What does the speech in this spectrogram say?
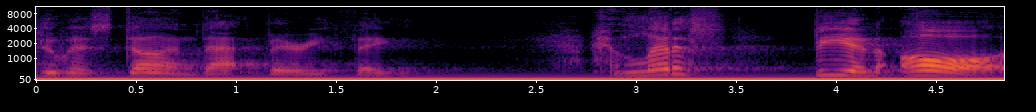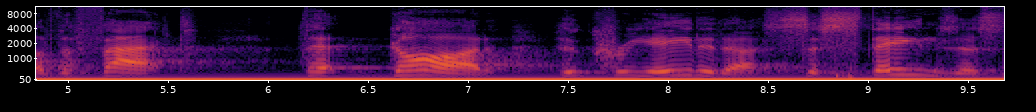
who has done that very thing. And let us be in awe of the fact that God, who created us, sustains us,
